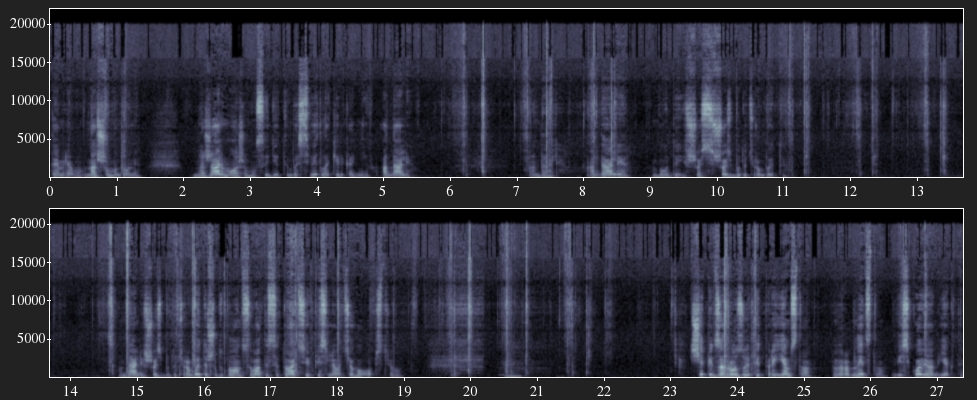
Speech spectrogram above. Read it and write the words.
темрява в нашому домі. На жаль, можемо сидіти без світла кілька днів. А далі? А далі? А далі буде і щось, щось будуть робити. А далі щось будуть робити, щоб збалансувати ситуацію після цього обстрілу. Ще під загрозою підприємства, виробництва, військові об'єкти.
